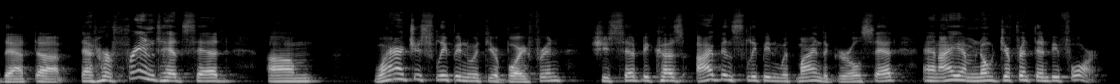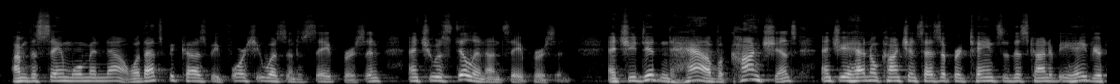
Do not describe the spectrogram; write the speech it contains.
that uh, that her friend had said, um, "Why aren't you sleeping with your boyfriend?" She said, "Because I've been sleeping with mine." The girl said, "and I am no different than before." I'm the same woman now. Well, that's because before she wasn't a saved person and she was still an unsaved person. And she didn't have a conscience and she had no conscience as it pertains to this kind of behavior.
